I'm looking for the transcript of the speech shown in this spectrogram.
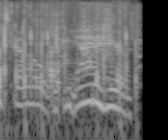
Let's go. Get me out of here.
